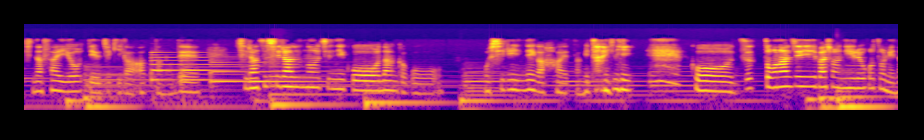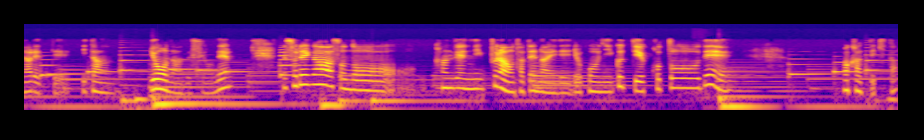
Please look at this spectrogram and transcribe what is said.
しなさいよっていう時期があったので知らず知らずのうちにこうなんかこうお尻に根が生えたみたいに こうずっと同じ場所にいることに慣れていたようなんですよね。でそれがその完全にプランを立てないで旅行に行くっていうことで分かってきた。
